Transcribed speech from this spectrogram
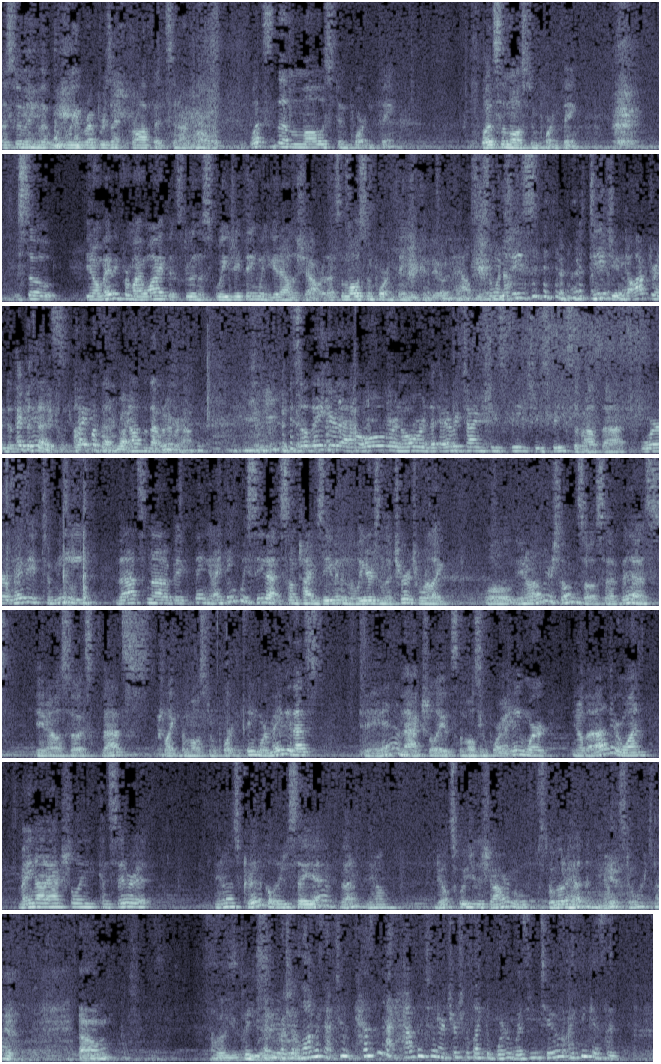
assuming that we represent prophets in our home, what's the most important thing? What's the most important thing? So, you know, maybe for my wife, it's doing the squeegee thing when you get out of the shower. That's the most important thing you can do in the house. So when she's teaching doctrine to the kids, Hypothetically, right. hypothetically, Right. not that that would ever happen. so they hear that over and over, and every time she speaks, she speaks about that. Where maybe to me, that's not a big thing, and I think we see that sometimes even in the leaders in the church. We're like, well, you know, Elder so and so said this, you know, so it's that's like the most important thing. Where maybe that's to him actually, it's the most important Right. thing. Where you know the other one may not actually consider it, you know, as critical. They just say, yeah, that, you know, don't squeeze in the shower, we'll still go to heaven. You know, it still works out. Yeah. Um, I just had a question along with that too. Hasn't that happened to in our church with like the Word of Wisdom too? I think as a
